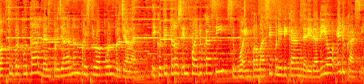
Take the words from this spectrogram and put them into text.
Waktu berputar dan perjalanan peristiwa pun berjalan. Ikuti terus info edukasi, sebuah informasi pendidikan dari Radio Edukasi.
